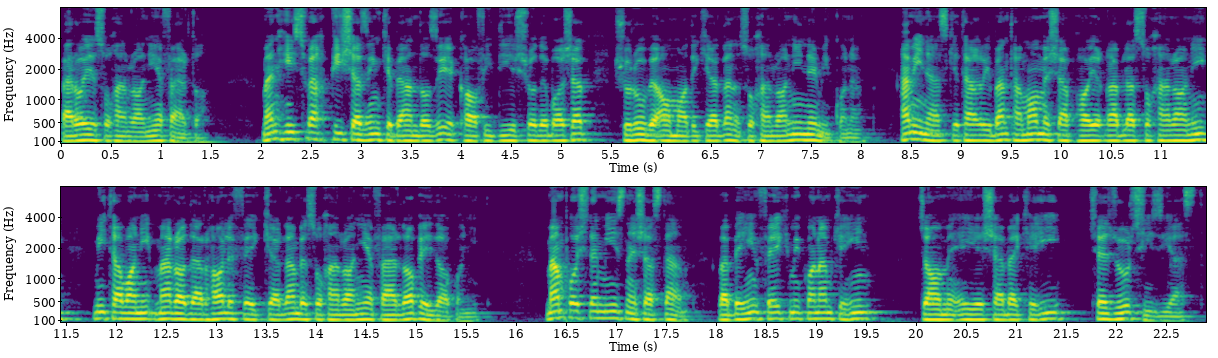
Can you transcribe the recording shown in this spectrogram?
برای سخنرانی فردا. من هیچ وقت پیش از این که به اندازه کافی دیر شده باشد شروع به آماده کردن سخنرانی نمی کنم. همین است که تقریبا تمام شبهای قبل از سخنرانی می توانید من را در حال فکر کردن به سخنرانی فردا پیدا کنید. من پشت میز نشستم و به این فکر می کنم که این جامعه شبکه‌ای چه جور چیزی است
